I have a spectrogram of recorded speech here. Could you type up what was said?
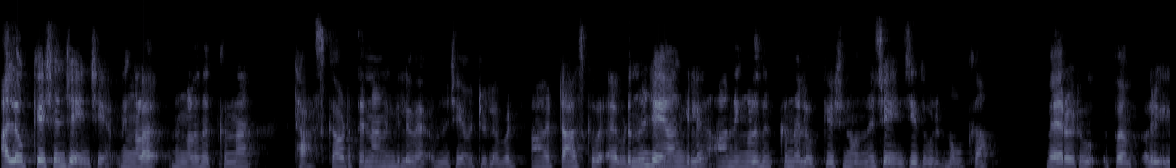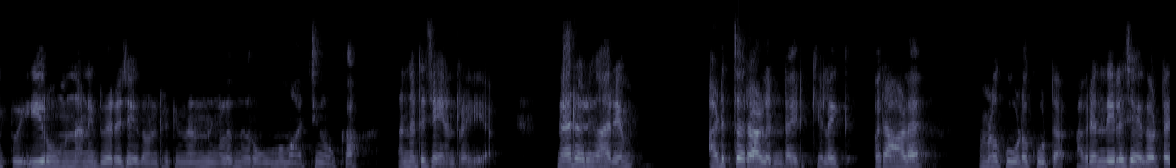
ആ ലൊക്കേഷൻ ചേഞ്ച് ചെയ്യാം. നിങ്ങൾ നിങ്ങൾ നിൽക്കുന്ന ടാസ്ക് അവിടെ തന്നെ ആണെങ്കിൽ ഒന്നും ചെയ്യാൻ പറ്റില്ല ബട്ട് ആ ടാസ്ക് എവിടെ നിന്നും ചെയ്യാമെങ്കിൽ ആ നിങ്ങൾ നിൽക്കുന്ന ലൊക്കേഷൻ ഒന്ന് ചേഞ്ച് ചെയ്ത് നോക്കുക. വേറൊരു ഇപ്പം ഒരു ഇപ്പോൾ ഈ റൂമിൽ നിന്നാണ് ഇതുവരെ ചെയ്തുകൊണ്ടിരിക്കുന്നത് നിങ്ങളൊന്ന് റൂം മാറ്റി നോക്കുക. എന്നിട്ട് ചെയ്യാൻ ട്രൈ ചെയ്യുക. വേറൊരു കാര്യം അടുത്തൊരാൾ ഉണ്ടായിരിക്കുക ലൈക്ക് ഒരാളെ നമ്മൾ കൂടെ കൂട്ടുക. അവരെന്തേലും ചെയ്തോട്ടെ.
